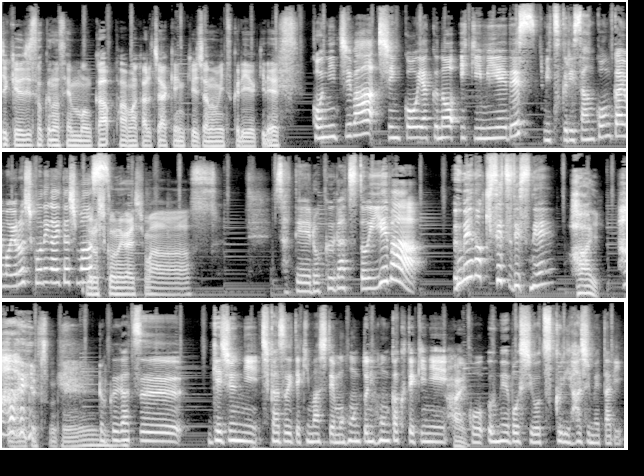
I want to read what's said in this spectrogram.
自給自足の専門家、パーマカルチャー研究所の三つくりゆうきです。こんにちは、進行役の生きみえです。三つくりさん、今回もよろしくお願いいたします。よろしくお願いします。さて、6月といえば、梅の季節ですね。はい。はい。そうですね。6月下旬に近づいてきまして、もう本当に本格的にはい。こう梅干しを作り始めたり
